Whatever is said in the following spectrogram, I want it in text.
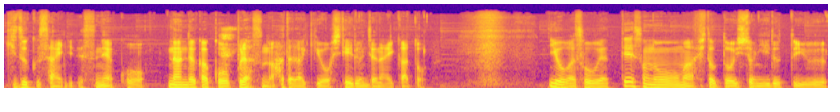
築く際にですね、こう何らかこうプラスの働きをしているんじゃないかと要はそうやってその、まあ、人と一緒にいるっていう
